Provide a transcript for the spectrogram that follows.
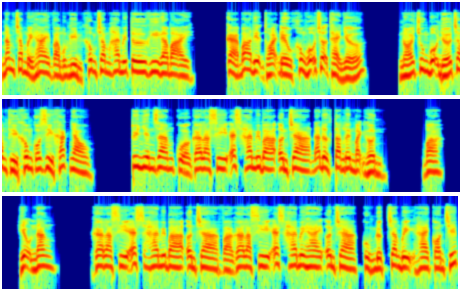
512 và 1024 GB. Cả ba điện thoại đều không hỗ trợ thẻ nhớ. Nói chung bộ nhớ trong thì không có gì khác nhau. Tuy nhiên RAM của Galaxy S23 Ultra đã được tăng lên mạnh hơn. 3. Hiệu năng Galaxy S23 Ultra và Galaxy S22 Ultra cùng được trang bị hai con chip.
